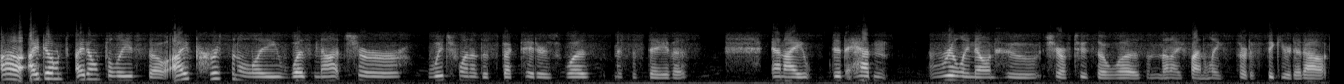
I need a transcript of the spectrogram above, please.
Uh, I don't. I don't believe so. I personally was not sure which one of the spectators was Mrs. Davis, and I did hadn't really known who Sheriff Tuso was, and then I finally sort of figured it out.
